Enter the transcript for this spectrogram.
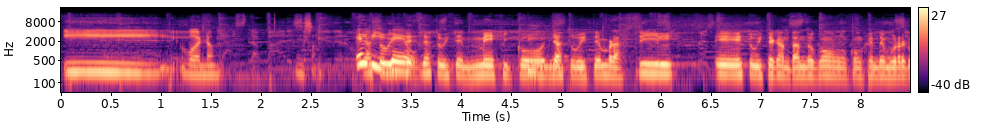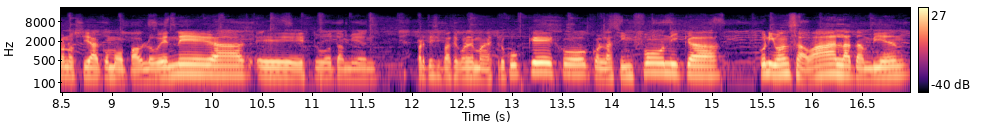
Y bueno, eso. El ya, video. Estuviste, ya estuviste en México, Sí. ya estuviste en Brasil, eh, estuviste cantando con, gente muy reconocida como Pablo Venegas, eh, estuvo también, participaste con el maestro Cuquejo, con la Sinfónica, con Iván Zavala también.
